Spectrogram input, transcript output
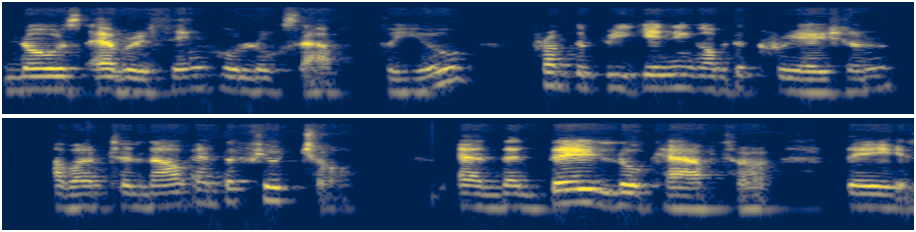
knows everything, who looks after you from the beginning of the creation up until now and the future. And then they look after, they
